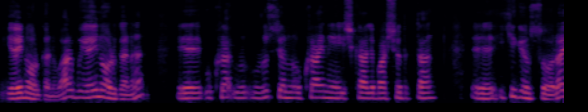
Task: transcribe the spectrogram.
yayın organı var. Bu yayın organı, eee, Ukra Ru Rusya'nın Ukrayna'ya işgali başladıktan, eee, 2 gün sonra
